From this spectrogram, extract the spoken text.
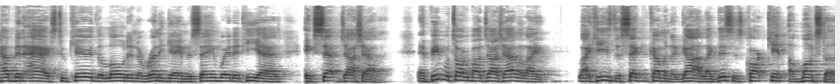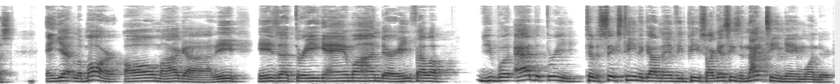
have been asked to carry the load in the running game the same way that he has, except Josh Allen. And people talk about Josh Allen like like he's the second coming of God. Like this is Clark Kent amongst us. And yet Lamar, oh my God, he he's a three game wonder. He fell off. You will add the three to the 16 that got an MVP. So I guess he's a 19 game wonder,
